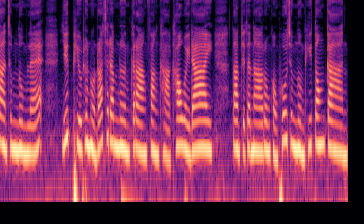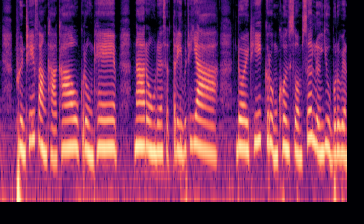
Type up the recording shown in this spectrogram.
การชุมนุมและยึดผิวถนนราชดำเนินกลางฝั่งขาเข้าไว้ได้ ตามเจตนารมณ์ของผู้ชุมนุมที่ต้องการ พื้นที่ฝั่งขาเข้ากรุงเทพ หน้าโรงเรียนสตรีวิทยา โดยที่กลุ่มคนสวมเสื้อเหลืองอยู่บริเวณ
